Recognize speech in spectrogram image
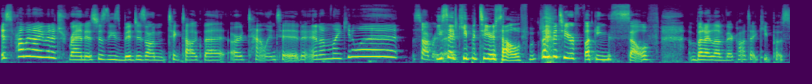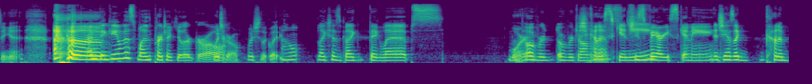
It's probably not even a trend. It's just these bitches on TikTok that are talented. And I'm like, you know what? Stop right you there said keep it to yourself keep it to your fucking self. But I love their content. Keep posting it. i'm Um, thinking of this one particular girl which girl? What she look like? i don't like she has big big lips More. over overdrawn kinda skinny. she's very skinny and she has like kind of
